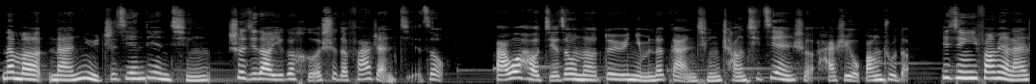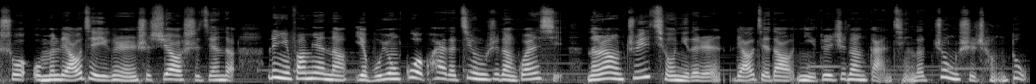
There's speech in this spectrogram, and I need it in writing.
那么，男女之间恋情涉及到一个合适的发展节奏，把握好节奏呢，对于你们的感情长期建设还是有帮助的。毕竟，一方面来说，我们了解一个人是需要时间的；另一方面呢，也不用过快的进入这段关系，能让追求你的人了解到你对这段感情的重视程度，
